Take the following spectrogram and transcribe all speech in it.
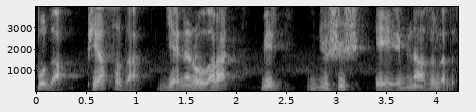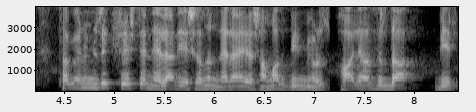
Bu da piyasada genel olarak bir düşüş eğilimini hazırladı. Tabi önümüzdeki süreçte neler yaşanır neler yaşanmaz bilmiyoruz. Hali hazırda bir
